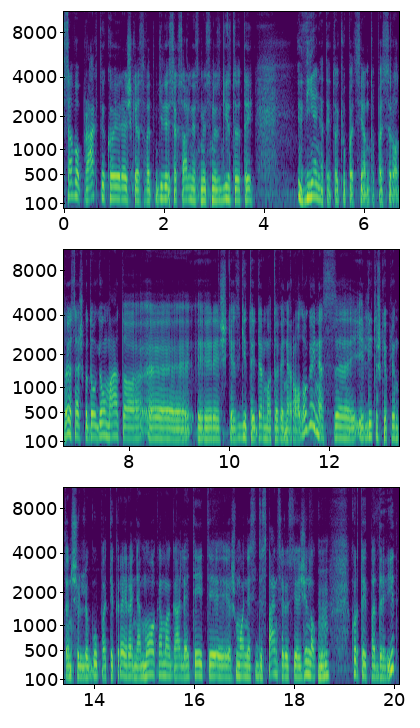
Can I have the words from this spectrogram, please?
savo praktikoje, reiškia, gydė seksualinės medicinos gydytojai, tai vienetai tokių pacientų pasirodo. Jos, aišku, daugiau mato, e, reiškia, gydytojai dermatovenerologai, nes e, lytiškai plintančių lygų patikra yra nemokama, gali ateiti žmonės į dispanserius, jie žino, kur, mm. kur tai padaryti.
